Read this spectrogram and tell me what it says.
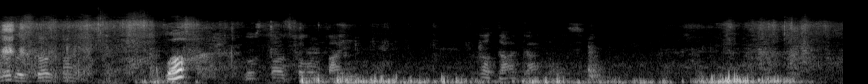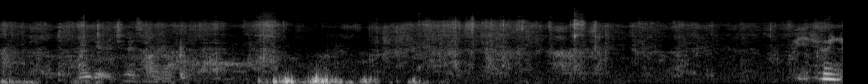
No, those dogs bite. what? Those dogs follow and bite you. Look how dark that does. I'm getting chased high up. What are you doing?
